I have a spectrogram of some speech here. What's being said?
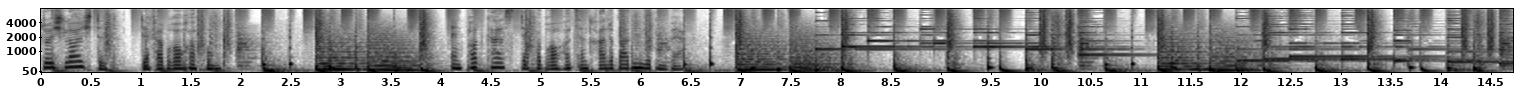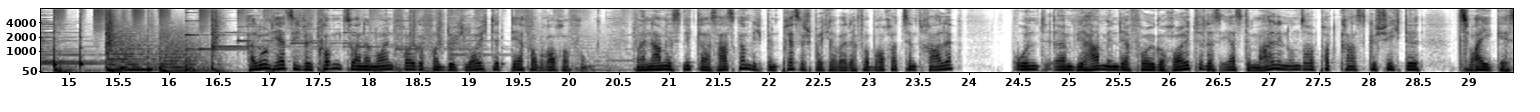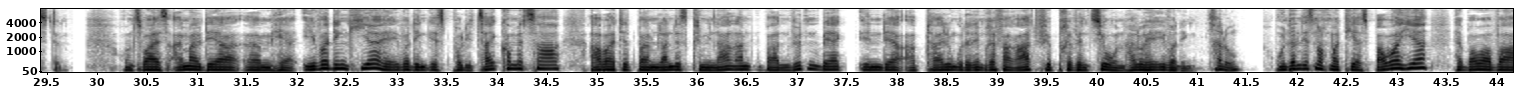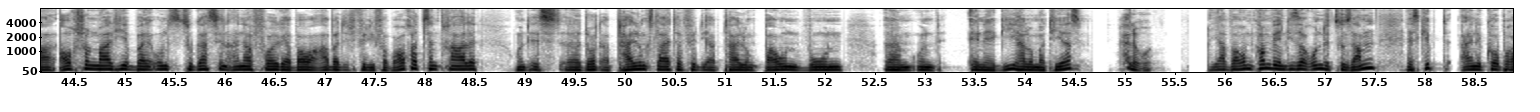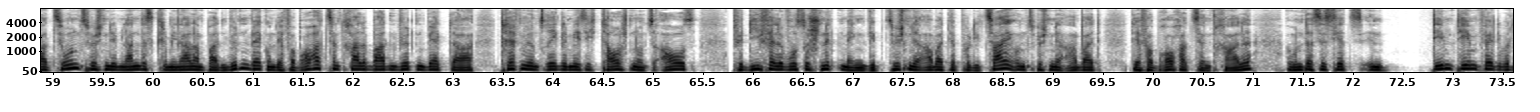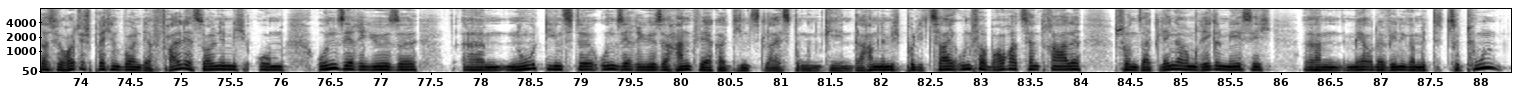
Durchleuchtet, der Verbraucherfunk. Ein Podcast der Verbraucherzentrale Baden-Württemberg. Hallo und herzlich willkommen zu einer neuen Folge von Durchleuchtet, der Verbraucherfunk. Mein Name ist Niklas Haskamp, ich bin Pressesprecher bei der Verbraucherzentrale und ähm, wir haben in der Folge heute das erste Mal in unserer Podcast-Geschichte zwei Gäste. Und zwar ist einmal der ähm, Herr Everding hier. Herr Everding ist Polizeikommissar, arbeitet beim Landeskriminalamt Baden-Württemberg in der Abteilung oder dem Referat für Prävention. Hallo, Herr Everding. Hallo. Und dann ist noch Matthias Bauer hier. Herr Bauer war auch schon mal hier bei uns zu Gast in einer Folge. Herr Bauer arbeitet für die Verbraucherzentrale und ist äh, dort Abteilungsleiter für die Abteilung Bauen, Wohnen ähm, und Energie. Hallo Matthias. Hallo. Ja, warum kommen wir in dieser Runde zusammen? Es gibt eine Kooperation zwischen dem Landeskriminalamt Baden-Württemberg und der Verbraucherzentrale Baden-Württemberg. Da treffen wir uns regelmäßig, tauschen uns aus für die Fälle, wo es so Schnittmengen gibt zwischen der Arbeit der Polizei und zwischen der Arbeit der Verbraucherzentrale. Und das ist jetzt in dem Themenfeld, über das wir heute sprechen wollen, der Fall. Es soll nämlich um unseriöse ähm, Notdienste, unseriöse Handwerkerdienstleistungen gehen. Da haben nämlich Polizei und Verbraucherzentrale schon seit längerem regelmäßig ähm, mehr oder weniger mit zu tun.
